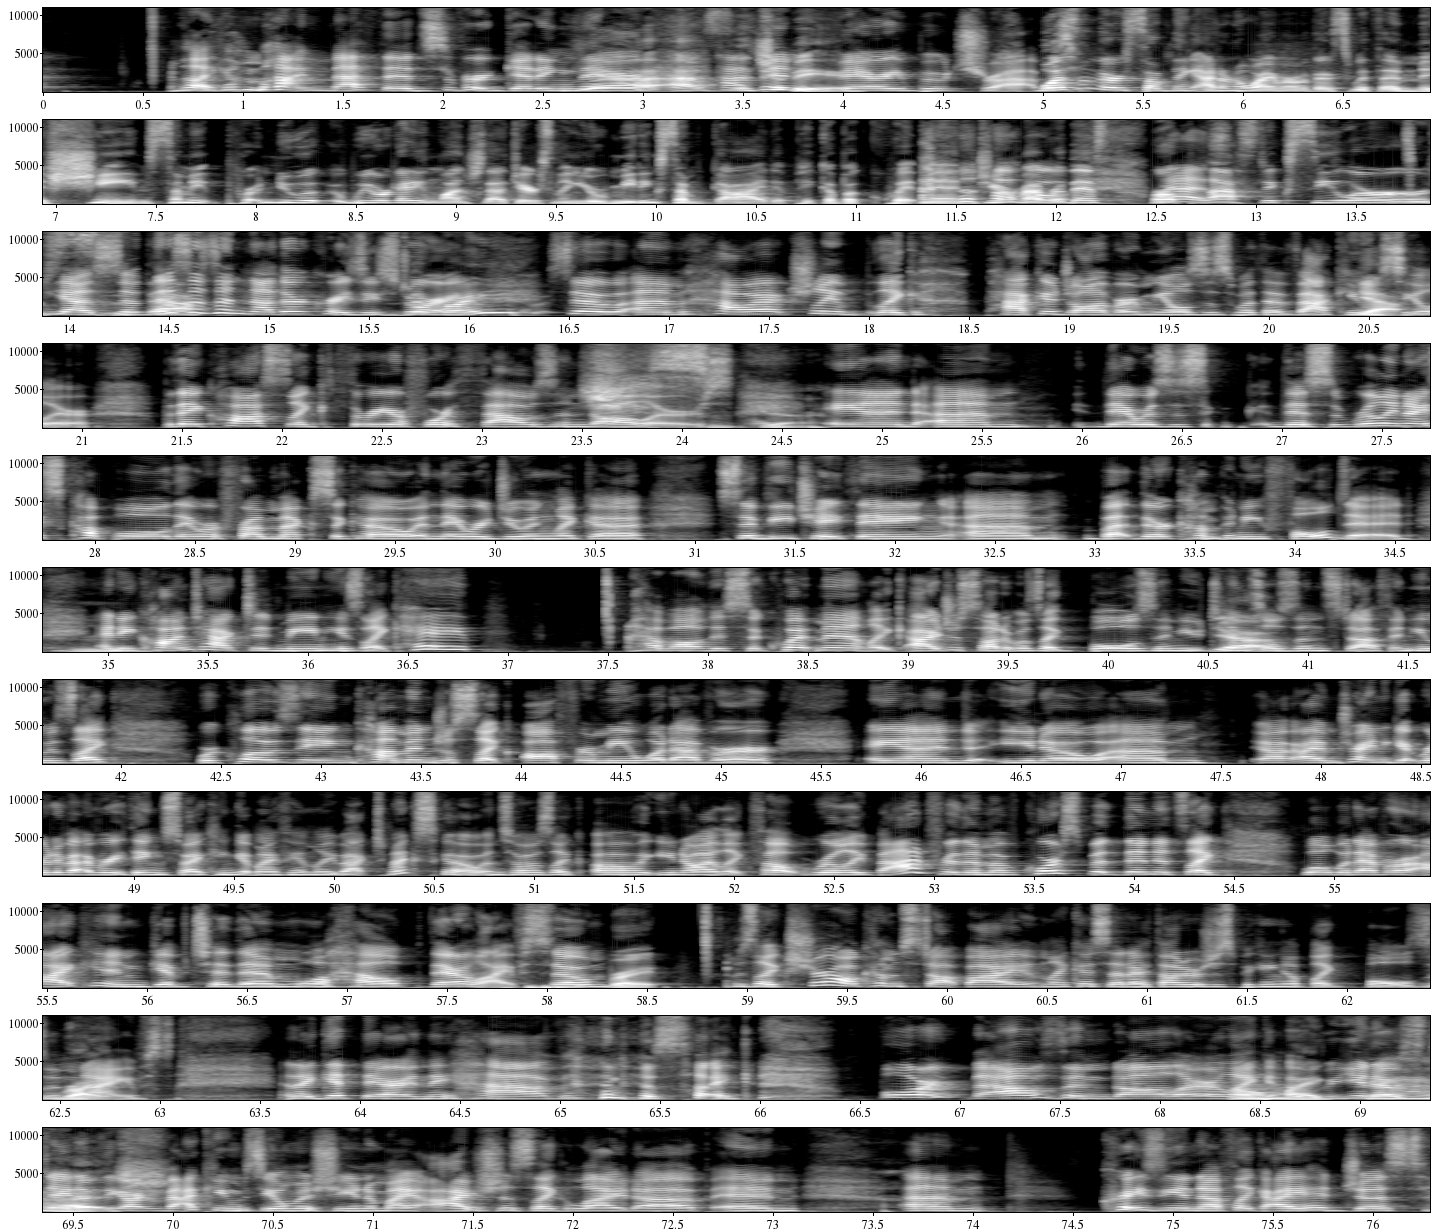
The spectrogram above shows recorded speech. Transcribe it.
like my methods for getting there Yeah, as have been be. very bootstrapped. Wasn't there something I don't know why I remember this with a machine? Some new we were getting lunch that day or something. You were meeting some guy to pick up equipment. Do you remember Oh, this or yes. a plastic sealer or Yes, so that? this is another crazy story. right? So, um, how I actually like package all of our meals is with a vacuum Yeah. sealer, but they cost like three or four thousand dollars. Yeah. And um, there was this this really nice couple. They were from Mexico, and they were doing like a ceviche thing. Um, but their company folded, and Mm. he contacted me, and he's like, "Hey." Have all this equipment. Like I just thought it was like bowls and utensils and stuff. And he was like, "We're closing. Come and just like offer me whatever." And you know, um, I'm trying to get rid of everything so I can get my family back to Mexico. And so I was like, "Oh, you know, I like felt really bad for them, of course." But then it's like, well, whatever I can give to them will help their life. So right. I was like, sure, I'll come stop by. And like I said, I thought I was just picking up like bowls and Right. knives. And I get there and they have this like four thousand dollar like Oh my uh, you know state of the art vacuum seal machine, and my eyes just like light up. And um, crazy enough, like I had just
